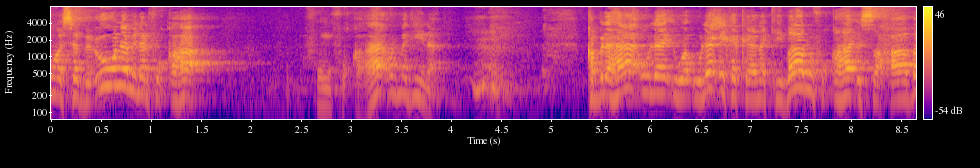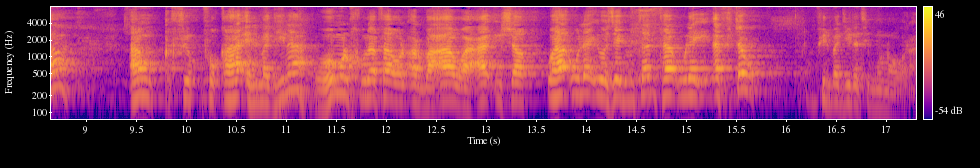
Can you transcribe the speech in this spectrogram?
وسبعون من الفقهاء. هم فقهاء المدينة. قبل هؤلاء وأولئك كان كبار فقهاء الصحابة أم فقهاء المدينة وهم الخلفاء الأربعة وعائشة وهؤلاء وزيد بن ثابت هؤلاء أفتوا في المدينة المنورة.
